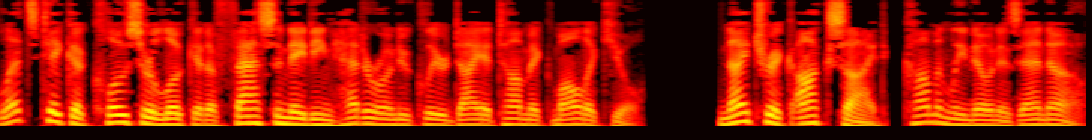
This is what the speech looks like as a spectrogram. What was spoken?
let's take a closer look at a fascinating heteronuclear diatomic molecule. Nitric oxide, commonly known as NO.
